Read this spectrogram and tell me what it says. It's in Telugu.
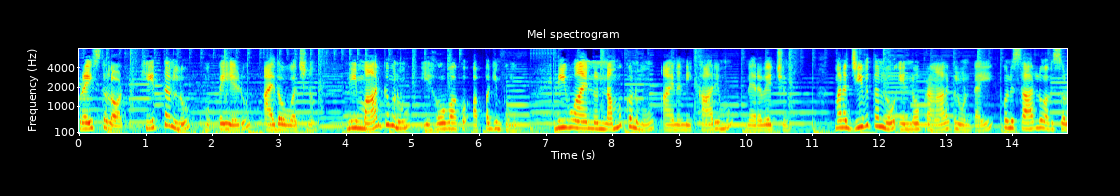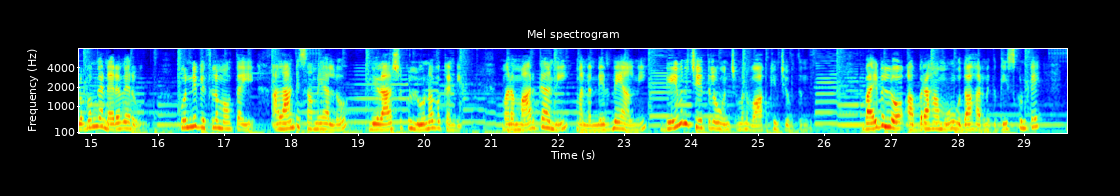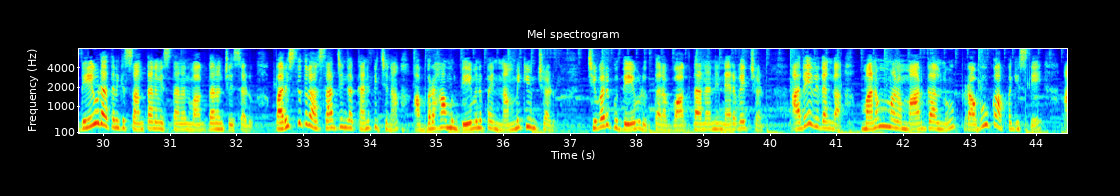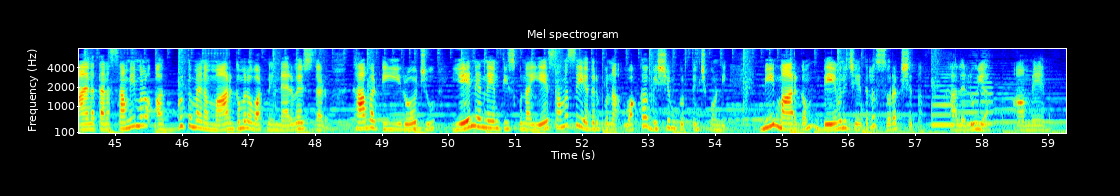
ప్రైస్తు లాడ్ కీర్తనలు ముప్పై ఏడు ఐదవ వచనం. నీ మార్గమును యహోవాకు అప్పగింపము. నీవు ఆయన్ను నమ్ముకొనుము ఆయన నీ కార్యము నెరవేర్చును. మన జీవితంలో ఎన్నో ప్రణాళికలు ఉంటాయి. కొన్నిసార్లు అవి సులభంగా నెరవేరవు. కొన్ని విఫలమవుతాయి. అలాంటి సమయాల్లో నిరాశకు లోనవ్వకండి. మన మార్గాన్ని మన నిర్ణయాల్ని దేవుని చేతిలో ఉంచమని వాక్యం చెబుతుంది. బైబిల్లో అబ్రహాము ఉదాహరణకు తీసుకుంటే దేవుడు అతనికి సంతానం ఇస్తానని వాగ్దానం చేశాడు. పరిస్థితులు అసాధ్యంగా కనిపించిన అబ్రహాము దేవునిపై నమ్మిక ఉంచాడు. చివరకు దేవుడు తన వాగ్దానాన్ని నెరవేర్చాడు. అదే విధంగా మనం మన మార్గాలను ప్రభువుకు అప్పగిస్తే ఆయన తన సమయంలో అద్భుతమైన మార్గంలో వాటిని నెరవేరుస్తాడు. కాబట్టి ఈరోజు ఏ నిర్ణయం తీసుకున్నా ఏ సమస్య ఎదుర్కొన్నా ఒక్క విషయం గుర్తుంచుకోండి. మీ మార్గం దేవుని చేతిలో సురక్షితం. Hallelujah amen.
